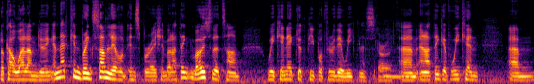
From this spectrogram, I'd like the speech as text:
look how well I'm doing. And that can bring some level of inspiration, but I think most of the time we connect with people through their weakness. All right. Um, and I think if we can um,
